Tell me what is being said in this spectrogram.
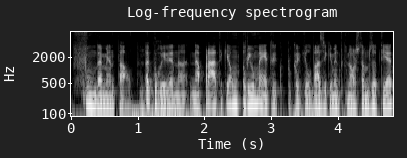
fundamental. Uhum. A corrida, na, na, prática, é um pliométrico, porque aquilo basicamente que nós estamos a ter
